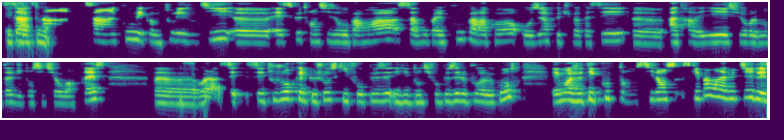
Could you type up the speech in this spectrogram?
ça, a un coût, mais comme tous les outils, euh, est-ce que 36 euros par mois, ça vaut pas le coup par rapport aux heures que tu vas passer euh, à travailler sur le montage de ton site sur WordPress? Euh, voilà, c'est toujours quelque chose qu'il faut peser, dont il faut peser le pour et le contre. Et moi, je t'écoute en silence, ce qui est pas mon habitude. Les,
